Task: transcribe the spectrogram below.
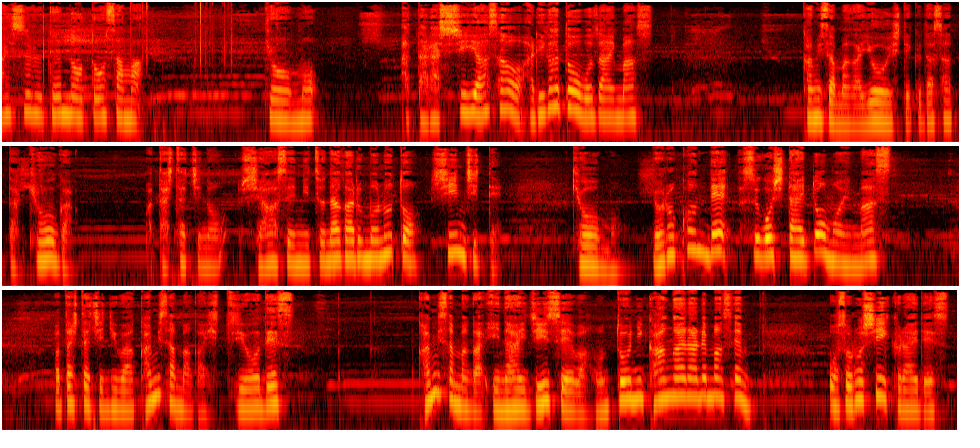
愛する天のお父様今日も新しい朝をありがとうございます。神様が用意してくださった今日が私たちの幸せにつながるものと信じて今日も喜んで過ごしたいと思います。私たちには神様が必要です。神様がいない人生は本当に考えられません。恐ろしいくらいです。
